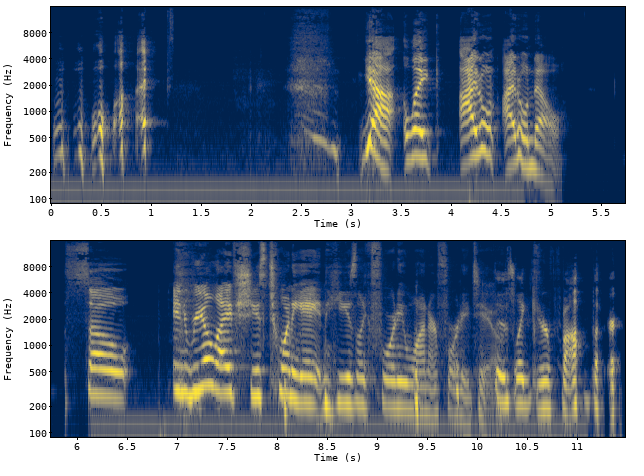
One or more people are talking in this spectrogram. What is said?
what? Yeah, like I don't I don't know. So in real life she's 28 and he's like 41 or 42. It's like your father.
